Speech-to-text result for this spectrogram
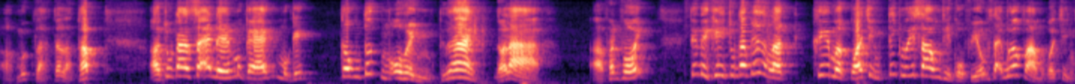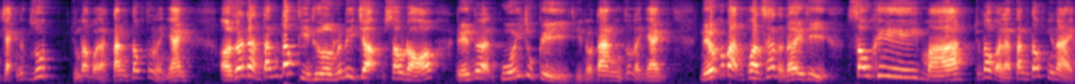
ở mức là rất là thấp. Uh, chúng ta sẽ đến một cái một cái công thức mô hình thứ hai đó là uh, phân phối. Thế thì khi chúng ta biết rằng là khi mà quá trình tích lũy xong thì cổ phiếu sẽ bước vào một quá trình chạy nước rút chúng ta gọi là tăng tốc rất là nhanh ở giai đoạn tăng tốc thì thường nó đi chậm sau đó đến giai đoạn cuối chu kỳ thì nó tăng rất là nhanh nếu các bạn quan sát ở đây thì sau khi mà chúng ta gọi là tăng tốc như này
